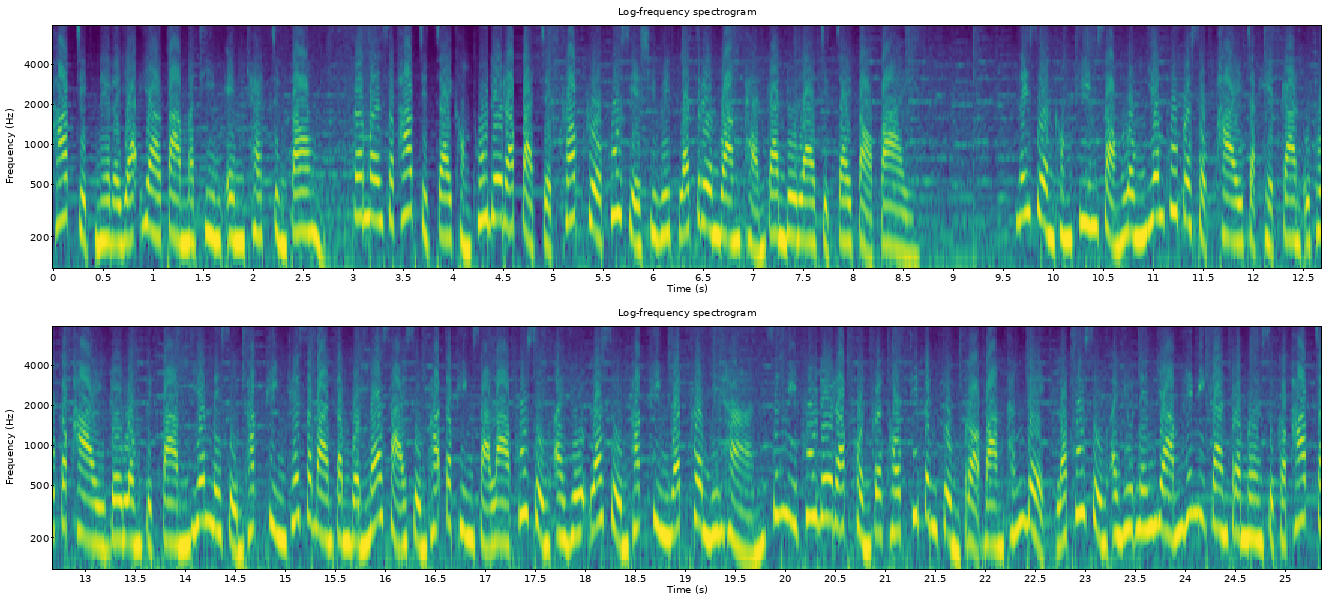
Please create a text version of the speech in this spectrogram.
ภาพจิตในระยะยาวตามมาทีม m c a t จึงต้อง ประเมินสภาพจิตใจของผู้ได้รับบาดเจ็บครอบครัวผู้เสียชีวิต และเตรียมวางแผนการดูแลจิตใจต่อไป ในส่วนของทีม 2 ลงเยี่ยมผู้ประสบภัยจากเหตุการณ์อุทกภัย โดยลงติดตามเยี่ยมในศูนย์พักพิงเทศบาลตำบลแม่สายศูนย์พักพิงศาลาผู้สูงอายุและศูนย์พักพิงวัดพรหมวิหาร ซึ่งมีผู้ได้รับผลกระทบที่เป็นกลุ่มเปราะบางทั้งเด็ก และผู้สูงอายุเน้นย้ำให้มีการประเมินสุขภาพใจ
